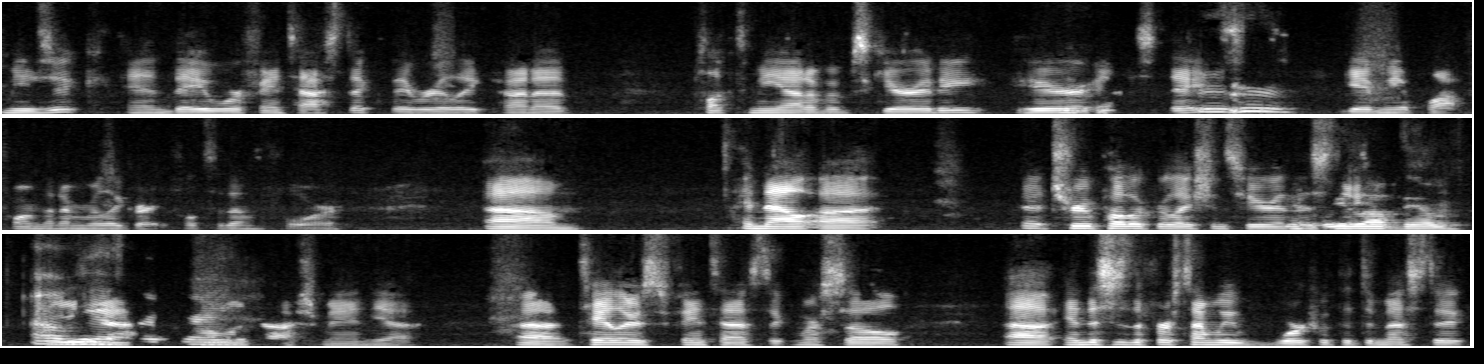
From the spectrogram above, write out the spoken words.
Music, and they were fantastic. They really kind of plucked me out of obscurity here in the states Mhm. gave me a platform that I'm really grateful to them for. Um, and now, uh, uh, True Public Relations here in Yeah, this. we love them. Oh Yeah. yes, Oh my gosh, man, yeah. Uh, Taylor's fantastic, Marcel, uh, and this is the first time we've worked with the domestic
